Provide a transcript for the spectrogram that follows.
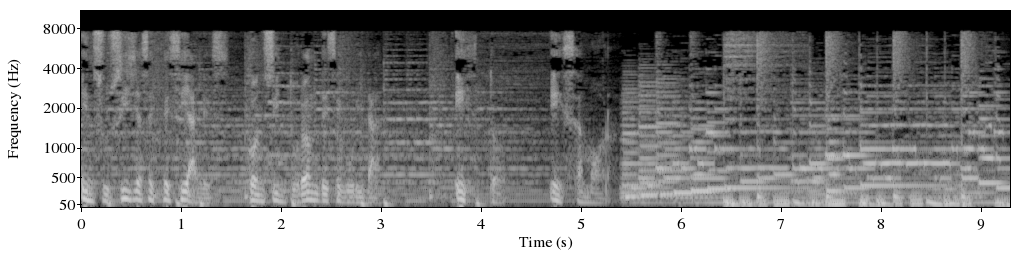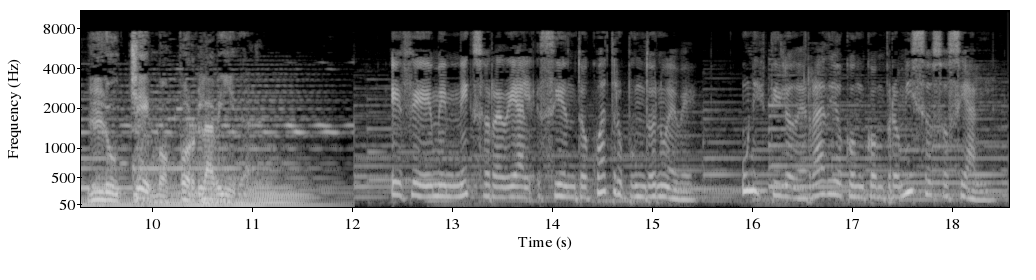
en sus sillas especiales, con cinturón de seguridad. Esto es amor. Luchemos por la vida. FM Nexo Radial 104.9. Un estilo de radio con compromiso social.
